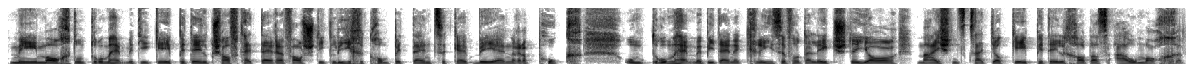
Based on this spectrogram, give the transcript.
mehr Macht und darum hat man die GPDL geschafft, hat der fast die gleichen Kompetenzen gegeben wie einer Puck und darum hat man bei diesen Krisen der letzten Jahre meistens gesagt, ja, GPDL kann das auch machen.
